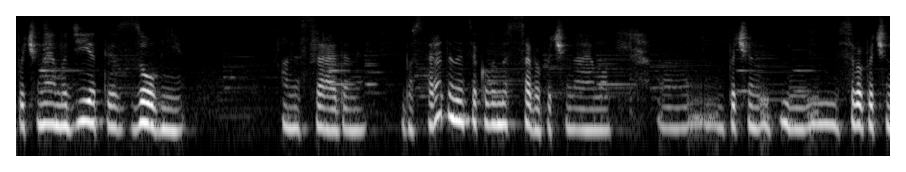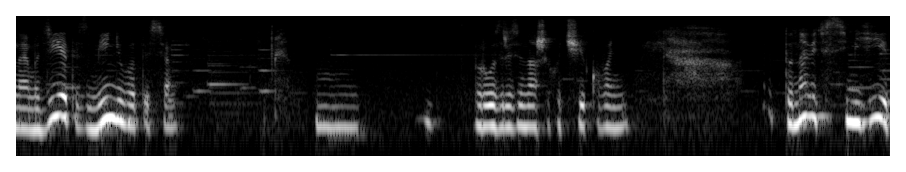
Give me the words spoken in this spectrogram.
починаємо діяти ззовні, а не зсередини. Бо зсередини це коли ми з себе починаємо з себе починаємо діяти, змінюватися в розрізі наших очікувань то навіть в сім'ї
